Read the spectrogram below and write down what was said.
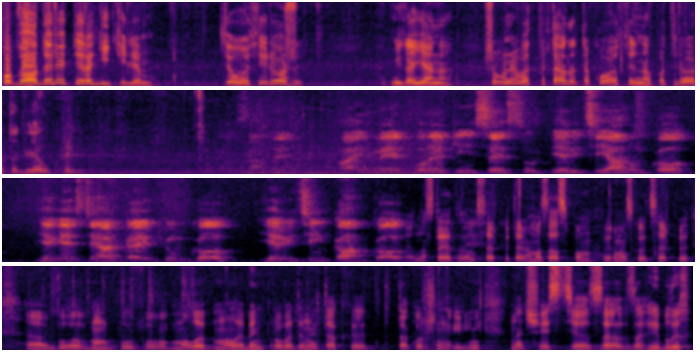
поблагодарити родителям цього Сережі Нігаяна, що вони воспитали такого сина, патріота для України. հայր մեր, որ էլ գինս ես Սուրբ Եվիցի անուն քո, եգես թե արկայություն քո, Настоятелем церкви Тергамазаспом Вірменської церкви е, було був моле- молебень проведений так е, також і на честь е, за- загиблих.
